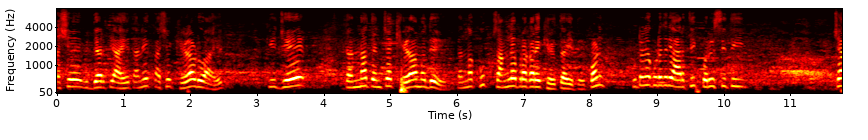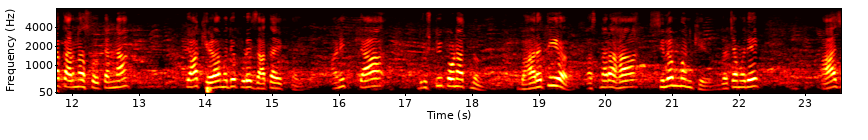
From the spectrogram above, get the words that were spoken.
असे विद्यार्थी आहेत अनेक असे खेळाडू आहेत की जे त्यांना त्यांच्या खेळामध्ये त्यांना खूप चांगल्या प्रकारे खेळता येते. पण कुठे ना कुठेतरी आर्थिक परिस्थितीच्या कारणास्तव त्यांना त्या खेळामध्ये पुढे जाता येत नाही. आणि त्या दृष्टिकोनातनं भारतीय असणारा हा सिलंबन खेळ ज्याच्यामध्ये आज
